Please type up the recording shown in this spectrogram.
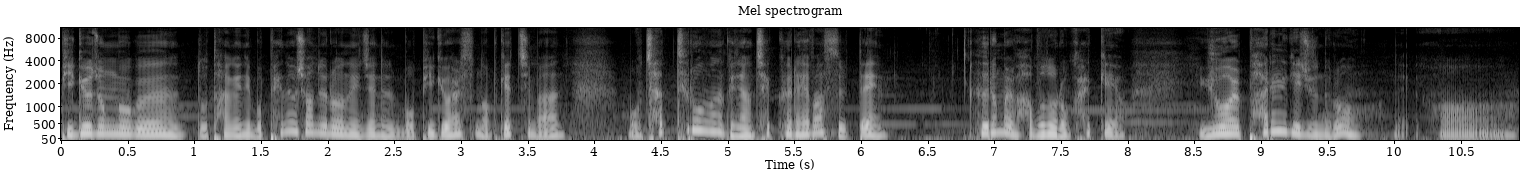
비교 종목은 또 당연히 뭐 페노션으로는 이제는 뭐 비교할 수는 없겠지만 뭐 차트로는 그냥 체크를 해봤을 때 흐름을 봐보도록 할게요. 6월 8일 기준으로 네, 어,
